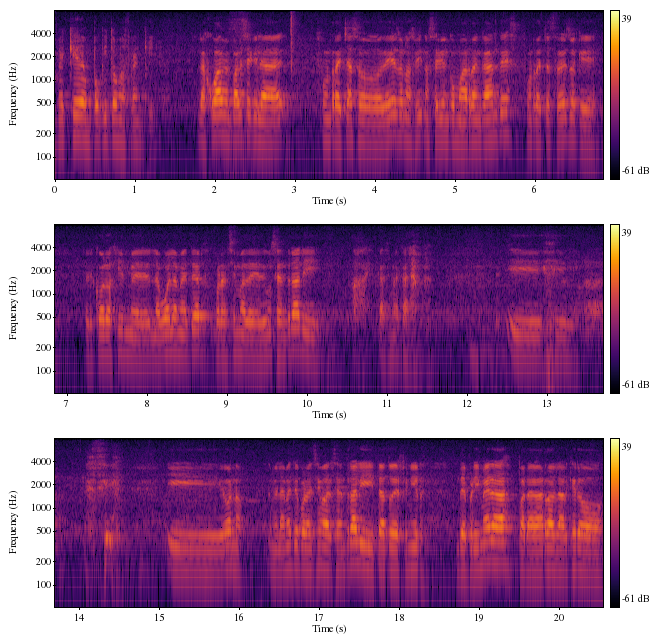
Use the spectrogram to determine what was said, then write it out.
me queda un poquito más tranquilo. La jugada me parece que la- fue un rechazo de ellos, no no sé bien cómo arranca antes, fue un rechazo de ellos que el Colo Gil me la vuelve a meter por encima de, de un central y ay, casi me calambra. Y, sí, y bueno, me la mete por encima del central y trato de definir de primera para agarrar al arquero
